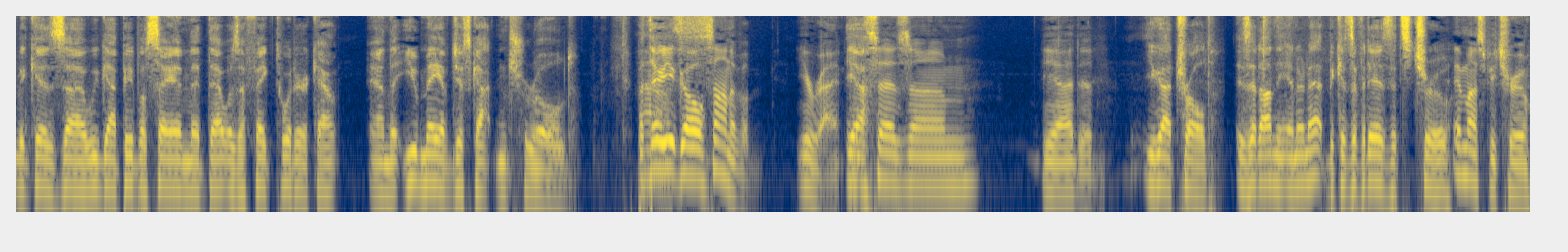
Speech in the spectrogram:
because uh, we've got people saying that that was a fake Twitter account and that you may have just gotten trolled. But there Ah, you go. Son of a. You're right. Yeah. It says, um, yeah, I did. You got trolled. Is it on the internet? Because if it is, it's true. It must be true.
